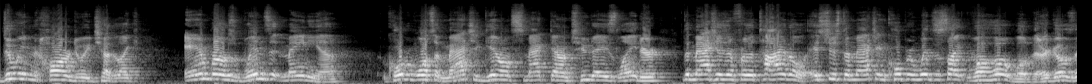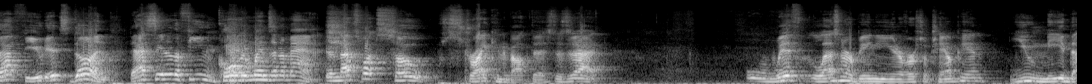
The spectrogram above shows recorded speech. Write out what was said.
doing harm to each other. Like, Ambrose wins at Mania. Corbin wants a match again on SmackDown two days later. The match isn't for the title. It's just a match, and Corbin wins. It's like, whoa, well, there goes that feud. It's done. That's the end of the feud. Corbin And- wins in a match. And that's what's so striking about this is that with Lesnar being a Universal Champion, you need the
